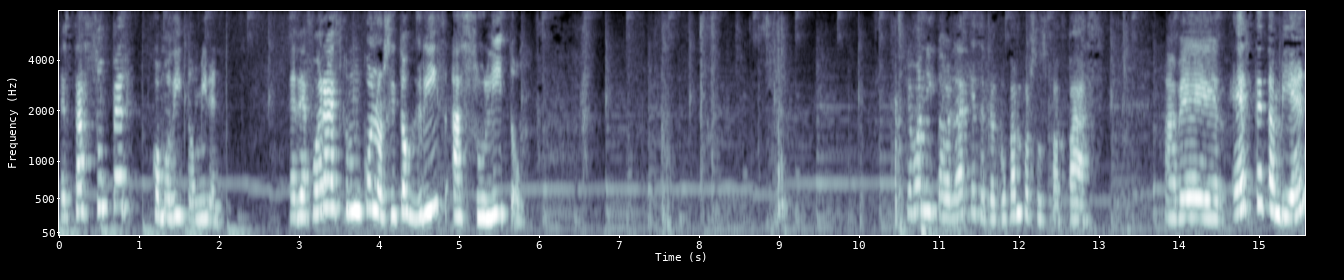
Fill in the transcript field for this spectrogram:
Está súper comodito, miren. El de afuera es como un colorcito gris azulito. Qué bonito, ¿verdad? Que se preocupan por sus papás. A ver, este también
